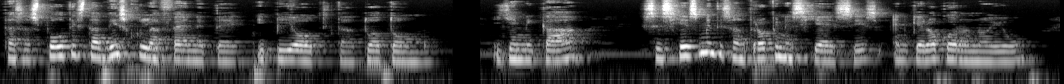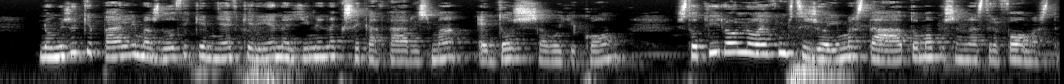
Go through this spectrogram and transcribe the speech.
θα σας πω ότι στα δύσκολα φαίνεται η ποιότητα του ατόμου. Γενικά, σε σχέση με τις ανθρώπινες σχέσεις εν καιρό κορονοϊού, Νομίζω και πάλι μας δόθηκε μια ευκαιρία να γίνει ένα ξεκαθάρισμα εντός εισαγωγικών στο τι ρόλο έχουν στη ζωή μας τα άτομα που συναναστρεφόμαστε.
